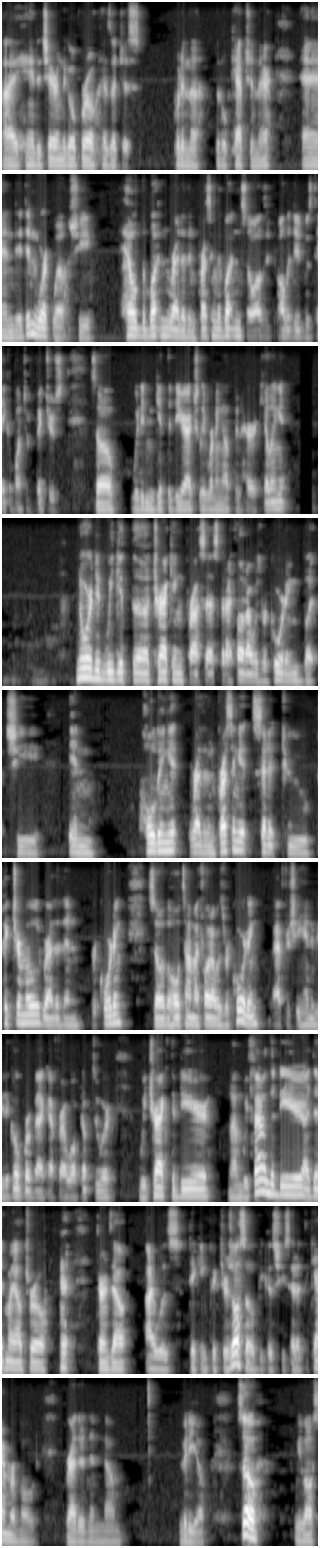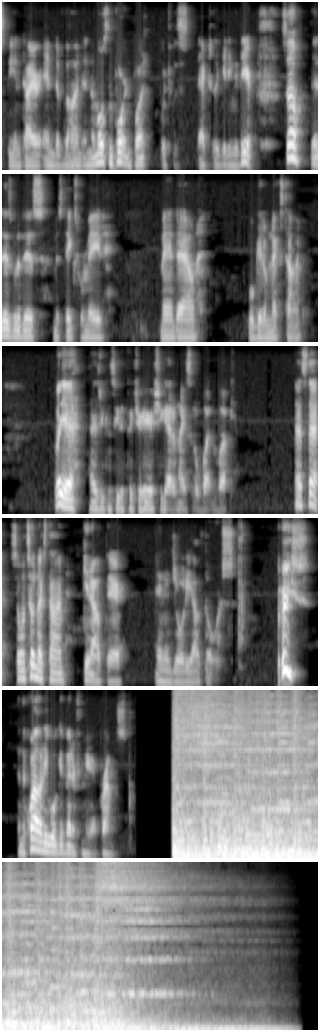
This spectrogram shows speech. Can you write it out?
I handed Sharon the GoPro as I just put in the little caption there, and it didn't work well. She held the button rather than pressing the button, so all it, all it did was take a bunch of pictures. So we didn't get the deer actually running up and her killing it. Nor did we get the tracking process that I thought I was recording, but she, in holding it rather than pressing it, set it to picture mode rather than recording. So the whole time I thought I was recording, after she handed me the GoPro back after I walked up to her, we tracked the deer. Um, we found the deer. I did my outro. Turns out I was taking pictures also because she set it to camera mode rather than um, video. So we lost the entire end of the hunt and the most important part, which was actually getting the deer. So that is what it is. Mistakes were made. Man down. We'll get them next time. But yeah, as you can see the picture here, she got a nice little button buck. That's that. So until next time, get out there and enjoy the outdoors. Peace! And the quality will get better from here, I promise.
